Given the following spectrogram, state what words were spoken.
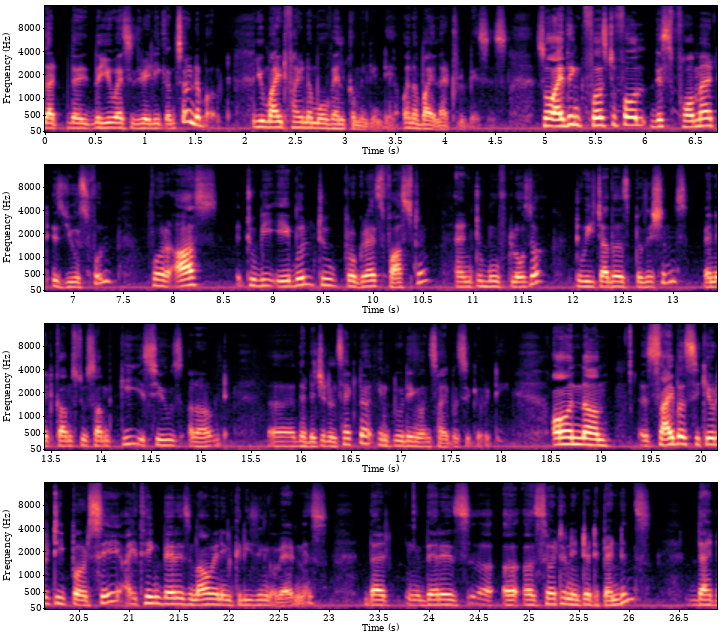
that the, the US is really concerned about, you might find a more welcoming India on a bilateral basis. So I think, first of all, this format is useful for us to be able to progress faster and to move closer to each other's positions when it comes to some key issues around uh, the digital sector, including on cybersecurity. On um, cybersecurity per se, I think there is now an increasing awareness that there is a, a certain interdependence that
